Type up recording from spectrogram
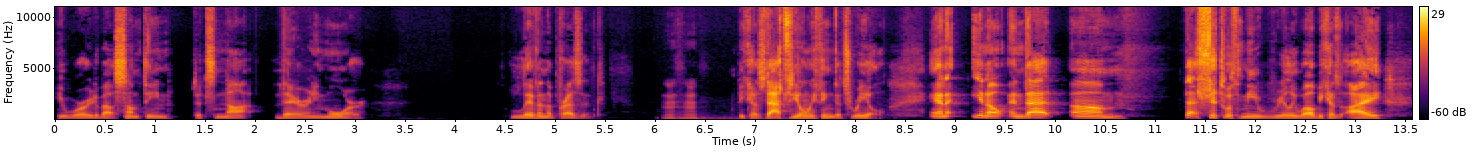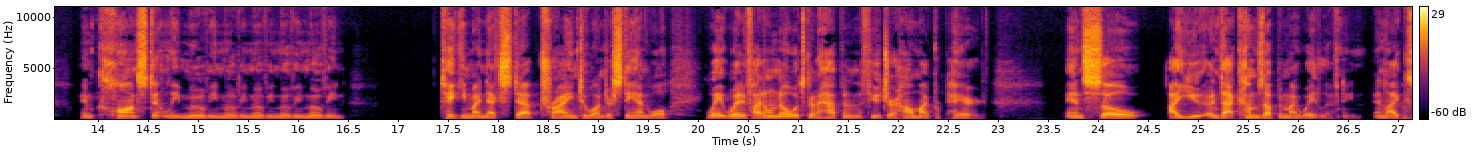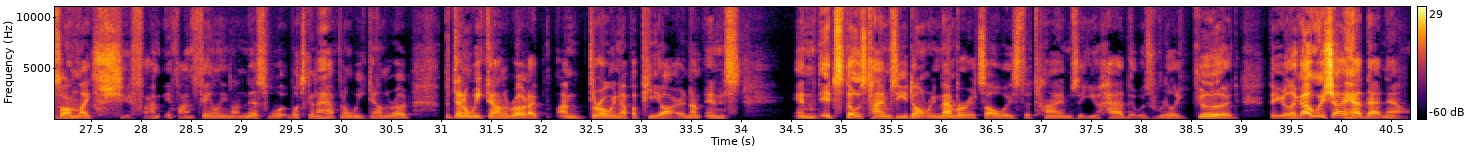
you're worried about something that's not there anymore. Live in the present Mm-hmm. Because that's the only thing that's real. And you know, and that um that sits with me really well because I am constantly moving, moving, moving, moving, moving, taking my next step, trying to understand, well, wait, wait, if I don't know what's going to happen in the future, how am I prepared? And so I u- and that comes up in my weightlifting. And like so Mhm. I'm like, shit, if I'm if I'm failing on this, what, what's going to happen a week down the road? But then a week down the road, I I'm throwing up a PR and I'm and it's and it's those times that you don't remember. It's always the times that you had that was really good that you're like, I mm-hmm. wish I had that now.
